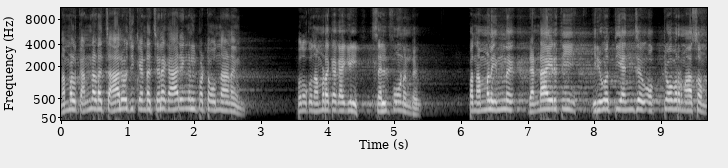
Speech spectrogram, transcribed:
നമ്മൾ കണ്ണടച്ച് ആലോചിക്കേണ്ട ചില കാര്യങ്ങളിൽപ്പെട്ട ഒന്നാണ്. ഇപ്പൊ നോക്കൂ നമ്മുടെയൊക്കെ കയ്യിൽ സെൽഫോൺ ഉണ്ട്. ഇപ്പൊ നമ്മൾ ഇന്ന് രണ്ടായിരത്തി ഇരുപത്തി അഞ്ച് ഒക്ടോബർ മാസം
